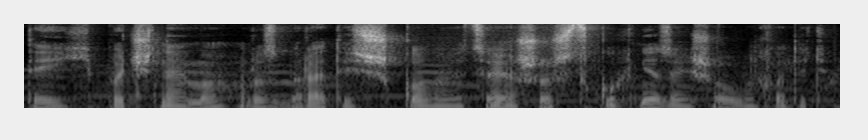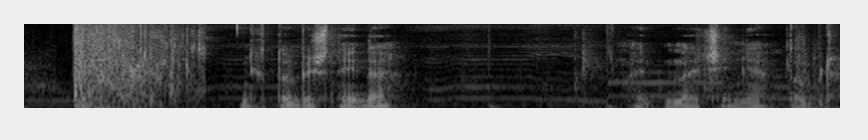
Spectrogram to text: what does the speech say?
Та й почнемо розбиратись з школою. Це я що ж з кухні зайшов, виходить. Ніхто більш не йде? На- Наче ні, добре.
